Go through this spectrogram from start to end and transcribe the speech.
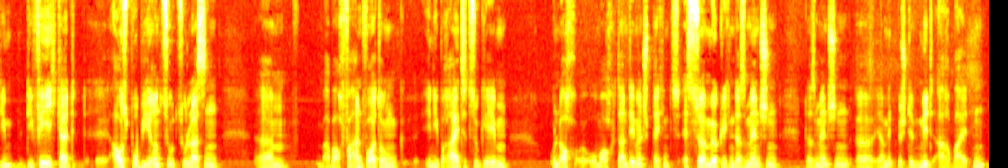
die, die Fähigkeit, äh, ausprobieren zuzulassen, ähm, aber auch Verantwortung in die Breite zu geben und auch, um auch dann dementsprechend es zu ermöglichen, dass Menschen, dass Menschen äh, ja mitbestimmt mitarbeiten.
